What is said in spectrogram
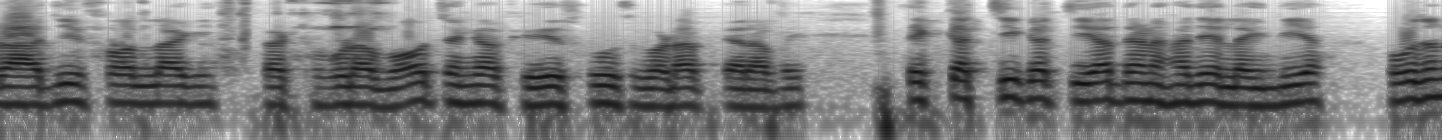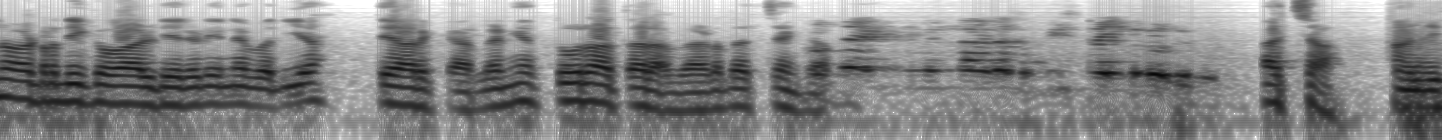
ਰਾਜੀ ਫੁੱਲ ਆ ਗਈ ਪੱਠ ਪੂੜਾ ਬਹੁਤ ਚੰਗਾ ਫੇਸ ਫੂਸ ਬੜਾ ਪਿਆਰਾ ਬਈ। ਤੇ ਕੱਚੀ ਕੱਚੀ ਆ ਦਿਨ ਹਜੇ ਲੈਂਦੀ ਆ। ਉਹਦੇ ਨੂੰ ਆਰਡਰ ਦੀ ਕੁਆਲਿਟੀ ਜਿਹੜੀ ਨੇ ਵਧੀਆ ਤਿਆਰ ਕਰ ਲੈਣੀ ਆ ਤੋਰਾ ਤਾਰਾ ਬੈਠਦਾ ਚੰਗਾ। ਮੈਨੂੰ ਲੱਗਦਾ 26 27 ਕਿਲੋ ਦੇ ਦਿਓ। ਅੱਛਾ। ਹਾਂਜੀ।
